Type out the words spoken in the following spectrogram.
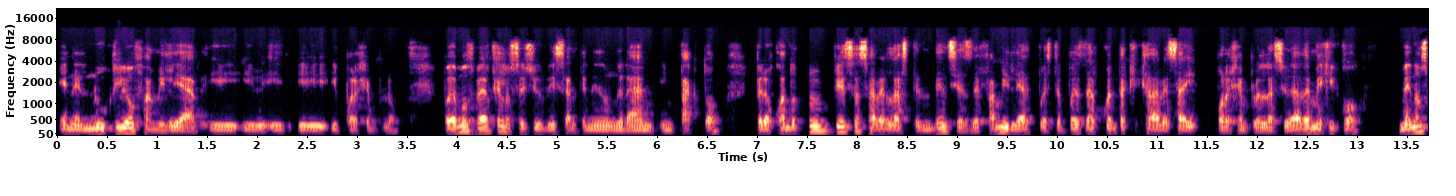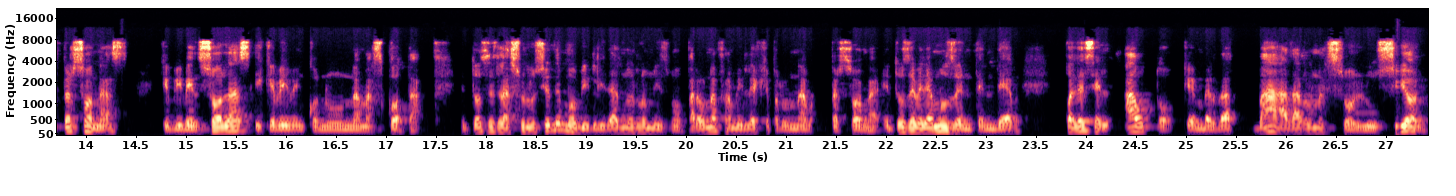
en el núcleo familiar. Y, por ejemplo, podemos ver que los SUVs han tenido un gran impacto, pero cuando tú empiezas a ver las tendencias de familia, pues te puedes dar cuenta que cada vez hay, por ejemplo, en la Ciudad de México, menos personas que viven solas y que viven con una mascota. Entonces, la solución de movilidad no es lo mismo para una familia que para una persona. Entonces, deberíamos de entender cuál es el auto que en verdad va a dar una solución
